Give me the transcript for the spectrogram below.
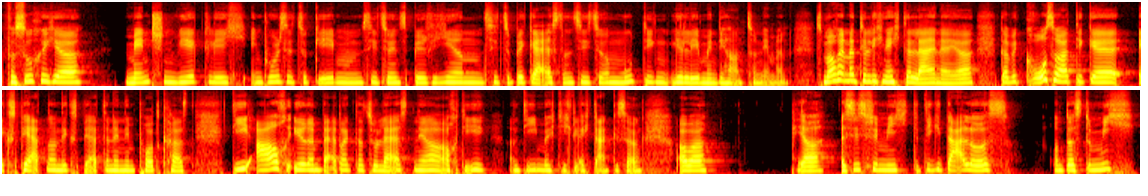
versuche ich ja Menschen wirklich Impulse zu geben, sie zu inspirieren, sie zu begeistern, sie zu ermutigen, ihr Leben in die Hand zu nehmen. Das mache ich natürlich nicht alleine, ja. Da habe ich großartige Experten und Expertinnen im Podcast, die auch ihren Beitrag dazu leisten, ja. Auch die, an die möchte ich gleich Danke sagen. Aber ja, es ist für mich der Digitalos und dass du mich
